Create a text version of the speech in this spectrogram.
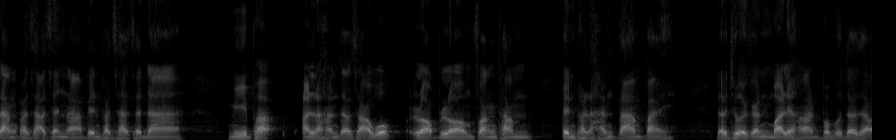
ตั้งพระศาสนาเป็นพระศาสดา มีพระอรหันตสาวกรอบล้อมฟังธรรมเป็นพระอรหันต์ตามไป แล้วช่วยกันบริหารพระพุทธศา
